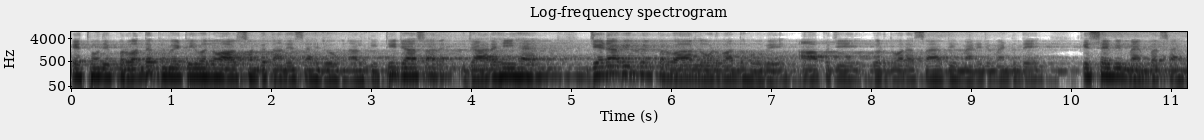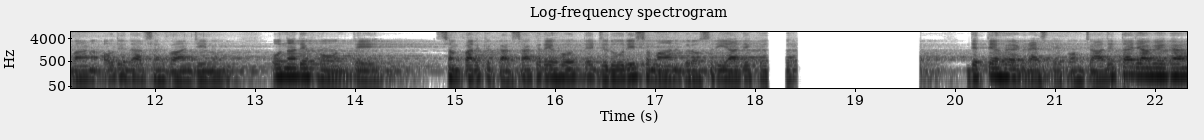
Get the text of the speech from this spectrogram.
ਇਥੋਂ ਦੀ ਪ੍ਰਬੰਧਕ ਕਮੇਟੀ ਵੱਲੋਂ ਆਪ ਸੰਗਤਾਂ ਦੇ ਸਹਿਯੋਗ ਨਾਲ ਕੀਤੀ ਜਾ ਸਰ- ਜਾ ਰਹੀ ਹੈ। ਜਿਹੜਾ ਵੀ ਕੋਈ ਪਰਿਵਾਰ ਲੋੜਵੰਦ ਹੋਵੇ, ਆਪ ਜੀ ਗੁਰਦੁਆਰਾ ਸਾਹਿਬ ਦੀ ਮੈਨੇਜਮੈਂਟ ਦੇ ਕਿਸੇ ਵੀ ਮੈਂਬਰ ਸਹਿਬਾਨ, ਅਹੁਦੇਦਾਰ ਸਹਿਬਾਨ ਜੀ ਨੂੰ ਉਹਨਾਂ ਦੇ ਫੋਨ ਤੇ ਸੰਪਰਕ ਕਰ ਸਕਦੇ ਹੋ ਤੇ ਜ਼ਰੂਰੀ ਸਮਾਨ ਗਰੋਸਰੀ ਆਦਿਕ ਦਿੱਤੇ ਹੋਏ ਐਡਰੈਸ ਤੇ ਪਹੁੰਚਾ ਦਿੱਤਾ ਜਾਵੇਗਾ।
